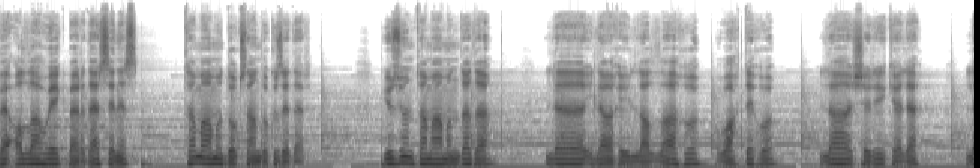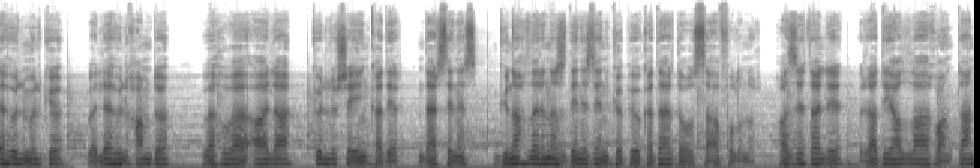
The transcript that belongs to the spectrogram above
ve Allahu Ekber derseniz tamamı 99 eder. Yüzün tamamında da La ilahe illallahu vahdehu la şerike leh lehül mülkü ve lehül hamdu ve huve ala küllü şeyin kadir derseniz günahlarınız denizin köpüğü kadar da olsa affolunur. Hazreti Ali radıyallahu anh'tan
